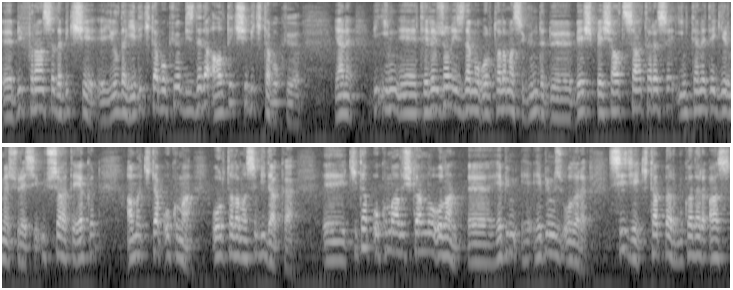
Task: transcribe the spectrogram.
E, bir Fransa'da bir kişi e, yılda 7 kitap okuyor. Bizde de 6 kişi bir kitap okuyor. Yani bir in- e, televizyon izleme ortalaması günde 5-5-6 saat arası, internete girme süresi 3 saate yakın ama kitap okuma ortalaması bir dakika. E, kitap okuma alışkanlığı olan e, hepim, hepimiz olarak sizce kitaplar bu kadar az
